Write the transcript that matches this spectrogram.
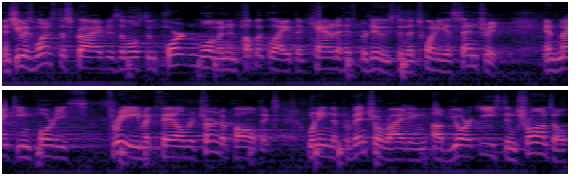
and she was once described as the most important woman in public life that Canada has produced in the 20th century. In 1943, MacPhail returned to politics, winning the provincial riding of York East in Toronto,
